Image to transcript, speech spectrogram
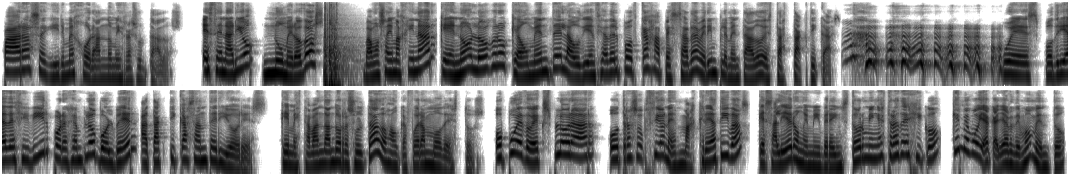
para seguir mejorando mis resultados. Escenario número 2. Vamos a imaginar que no logro que aumente la audiencia del podcast a pesar de haber implementado estas tácticas. Pues podría decidir, por ejemplo, volver a tácticas anteriores que me estaban dando resultados, aunque fueran modestos. O puedo explorar otras opciones más creativas que salieron en mi brainstorming estratégico, que me voy a callar de momento,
